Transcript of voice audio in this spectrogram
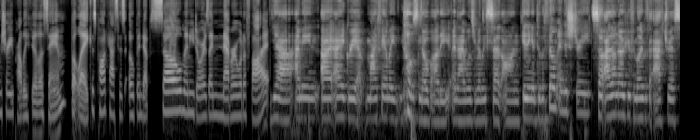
I'm sure you probably feel the same, but like this podcast has opened up so many doors I never would have thought. Yeah, I mean, I, I agree. Uh, my family knows nobody, and I was really set on getting into the film industry. So I don't know if you're familiar with the actress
